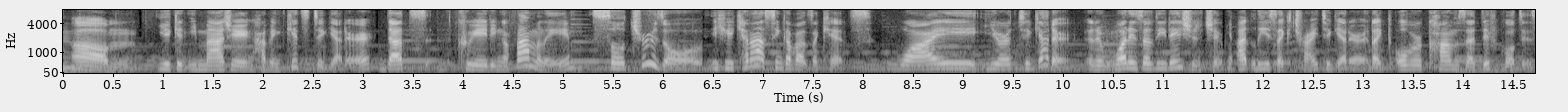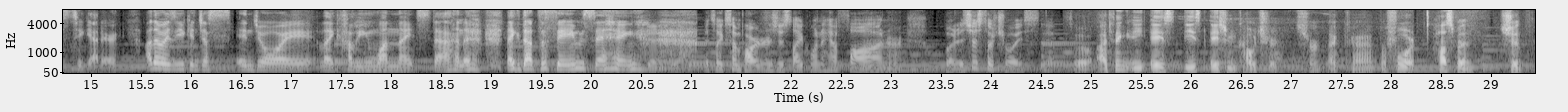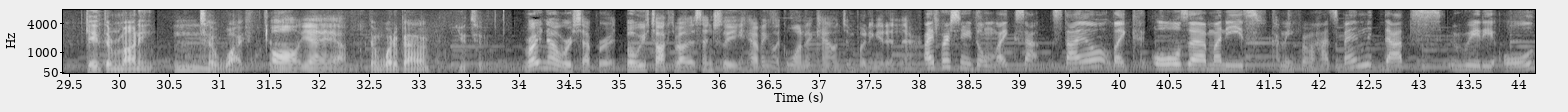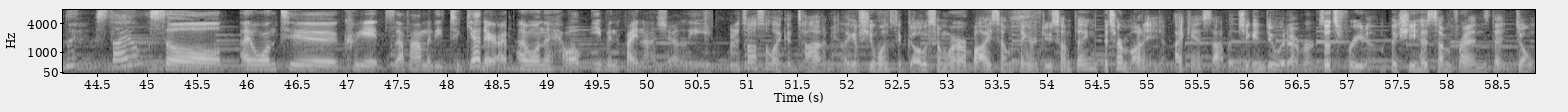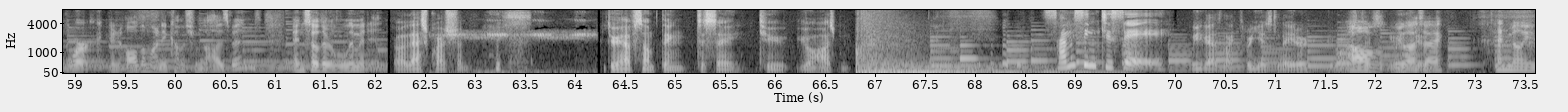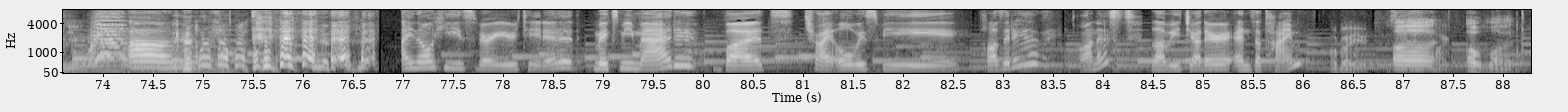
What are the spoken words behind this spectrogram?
um, you can imagine having kids together. That's creating a family. So true though, if you cannot think about the kids, why you're together and what is a relationship at least like try together like overcomes the difficulties together otherwise you can just enjoy like having one night stand like that's the same thing Yeah, yeah. It's like some partners just like want to have fun, or but it's just their choice. Yeah. So I think in East, East Asian culture, Sure. like uh, before, husband should give their money to wife. Oh yeah, yeah. yeah. Then what about you two? Right now we're separate, but we've talked about essentially having like one account and putting it in there. I personally don't like that style. Like all the money is coming from a husband. That's really old style. So I want to create the family together. I, I want to help even financially. But it's also like autonomy. Like if she wants to go somewhere or buy something or do something, it's her money. I can't stop it. She can do whatever. So it's freedom. Like she has some friends that don't work and all the money comes from the husband, and so they're limited. Uh, last question. Do you have something to say to your husband? Something to say. We guys like three years later. We watched Oh, this we lost YouTube. that. 10 million views. Um, I know he's very irritated, makes me mad, but try always be positive, honest, love each other and the time. What about you? Just Uh, mic. oh, love it.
